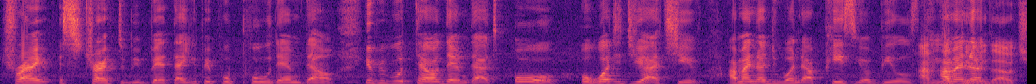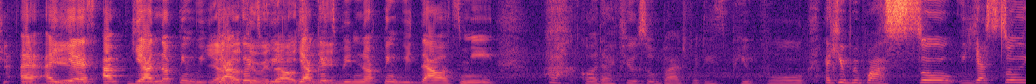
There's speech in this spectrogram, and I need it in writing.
strive strive to be better, you people pull them down. You people tell them that oh oh what did you achieve? Am I not the one that pays your bills? I'm Am I not without you. uh, uh, Again, yes, um, you are nothing. With, You're you are nothing going to be. You are going to be nothing without me. Ah, God, I feel so bad for these people. Like you people are so you're so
